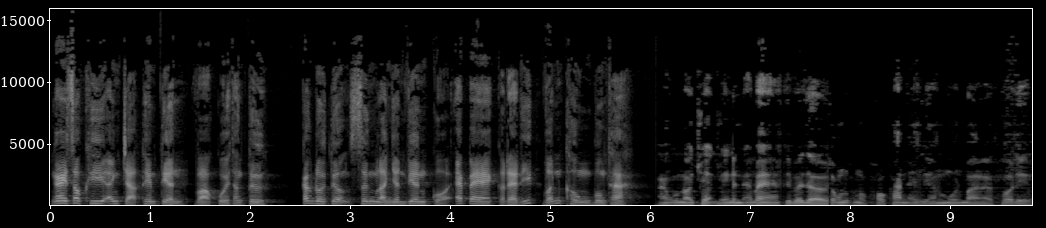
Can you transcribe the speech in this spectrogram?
ngay sau khi anh trả thêm tiền vào cuối tháng 4, các đối tượng xưng là nhân viên của FE Credit vẫn không buông tha. Em cũng nói chuyện với bên FE thì bây giờ trong lúc nó khó khăn ấy thì em muốn bảo là thôi để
